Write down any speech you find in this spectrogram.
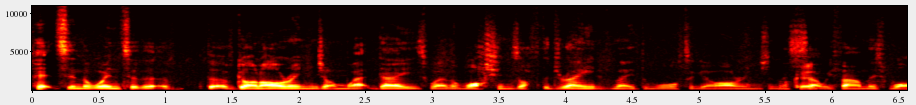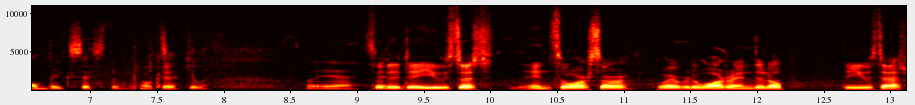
pits in the winter that have, that have gone orange on wet days where the washings off the drain have made the water go orange, and this is Okay. how we found this one big system in Okay. particular. But yeah, So it- they, they use that in source or wherever the water ended up. They used that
